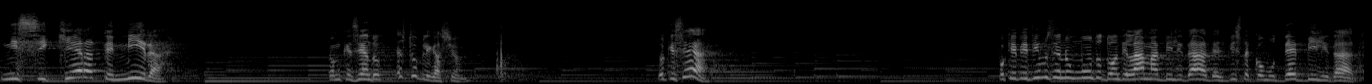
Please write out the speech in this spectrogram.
ni siquiera te mira. Como diciendo, es tu obligación lo que sea. Porque vivimos em um mundo onde a amabilidade é vista como debilidade,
